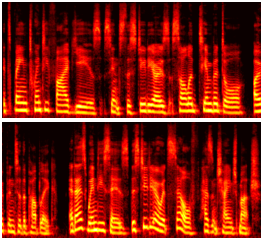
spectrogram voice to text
It's been 25 years since the studio's solid timber door opened to the public. And as Wendy says, the studio itself hasn't changed much.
